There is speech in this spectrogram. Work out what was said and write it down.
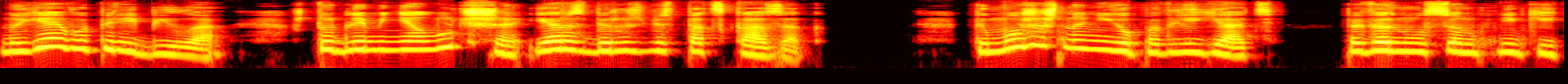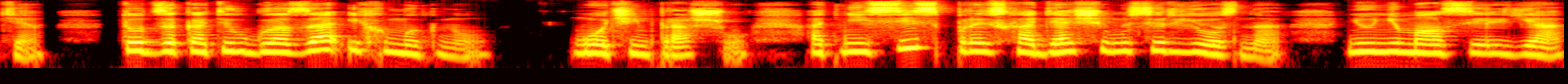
но я его перебила. Что для меня лучше, я разберусь без подсказок». «Ты можешь на нее повлиять?» – повернулся он к Никите. Тот закатил глаза и хмыкнул. «Очень прошу, отнесись к происходящему серьезно», – не унимался Илья.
